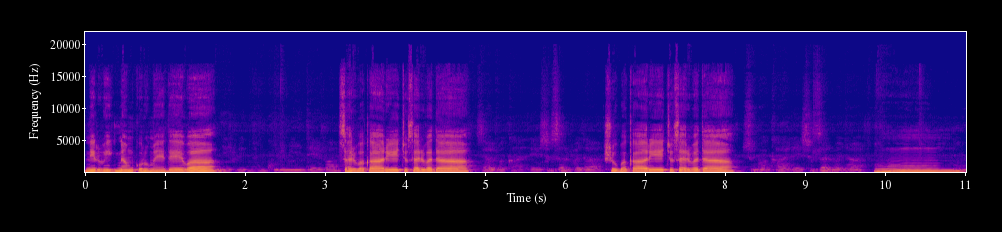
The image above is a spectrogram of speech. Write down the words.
ನಿರ್ವಿಘ್ನ ಕುರು ಮೇ ದೇವ. ಸರ್ವಕಾರ್ಯೇಚು ಸರ್ವದಾ. ಶುಭಕಾರ್ಯೇಚು ಸರ್ವದಾ. ಓಂ.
